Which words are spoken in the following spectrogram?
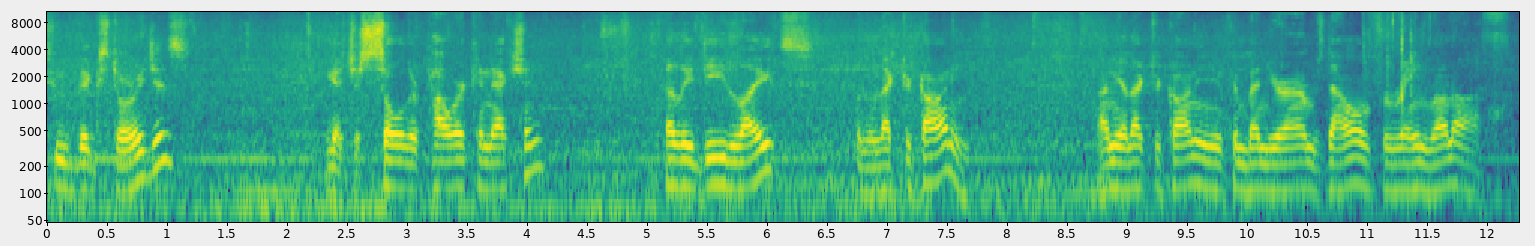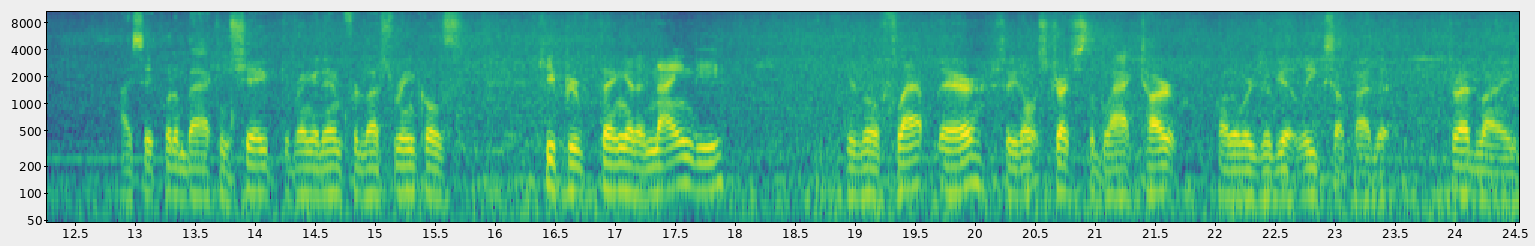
two big storages. You got your solar power connection, LED lights with electric awning. On the electric awning you can bend your arms down for rain runoff. I say put them back in shape to bring it in for less wrinkles. Keep your thing at a 90, your little flap there, so you don't stretch the black tarp. In other words, you'll get leaks up by the thread line.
